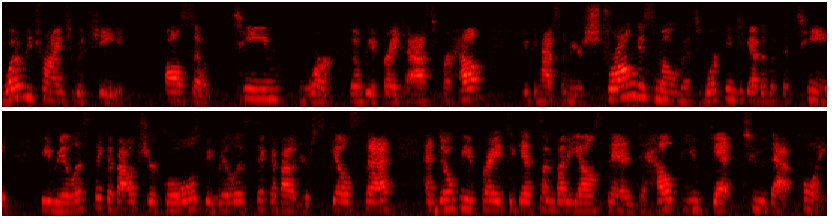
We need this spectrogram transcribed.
What are we trying to achieve? Also, teamwork. Don't be afraid to ask for help. You can have some of your strongest moments working together with the team. Be realistic about your goals, be realistic about your skill set, and don't be afraid to get somebody else in to help you get to that point.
